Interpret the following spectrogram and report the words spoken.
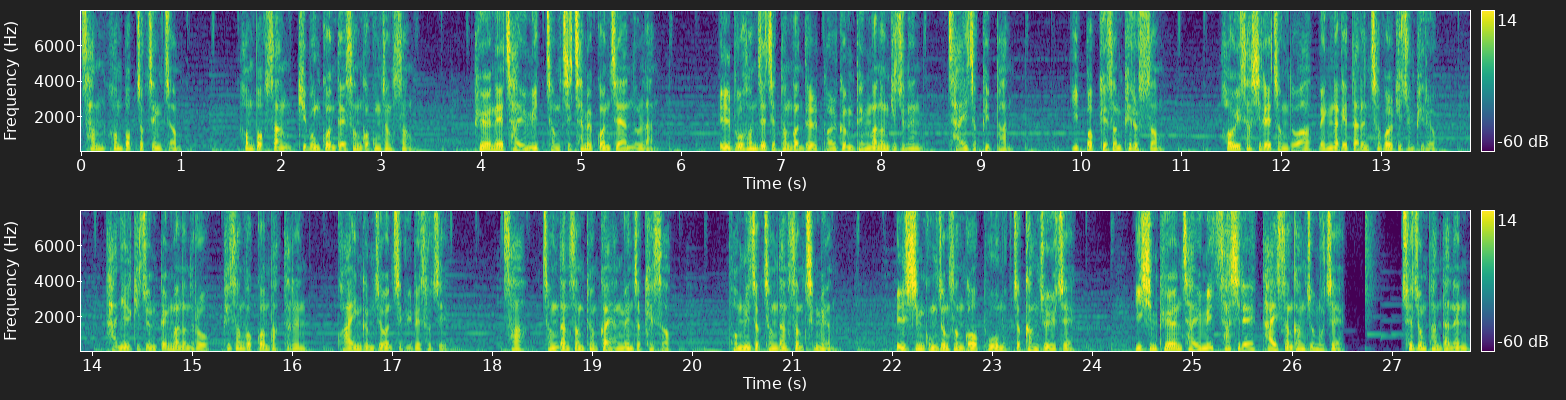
3. 헌법적 쟁점. 헌법상 기본권 대 선거 공정성. 표현의 자유 및 정치 참여권 제한 논란. 일부 헌재 재판관들 벌금 100만 원 기준은 자의적 비판. 입법 개선 필요성. 허위 사실의 정도와 맥락에 따른 처벌 기준 필요 단일 기준 100만 원으로 피선거권 박탈은 과잉 금지 원칙 위배 소지. 4. 정당성 평가 양면적 해석 법리적 정당성 측면. 1심 공정선거 보호 목적 강조 유죄. 2심 표현 자유 및 사실의 다의성 강조 무죄. 최종 판단은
